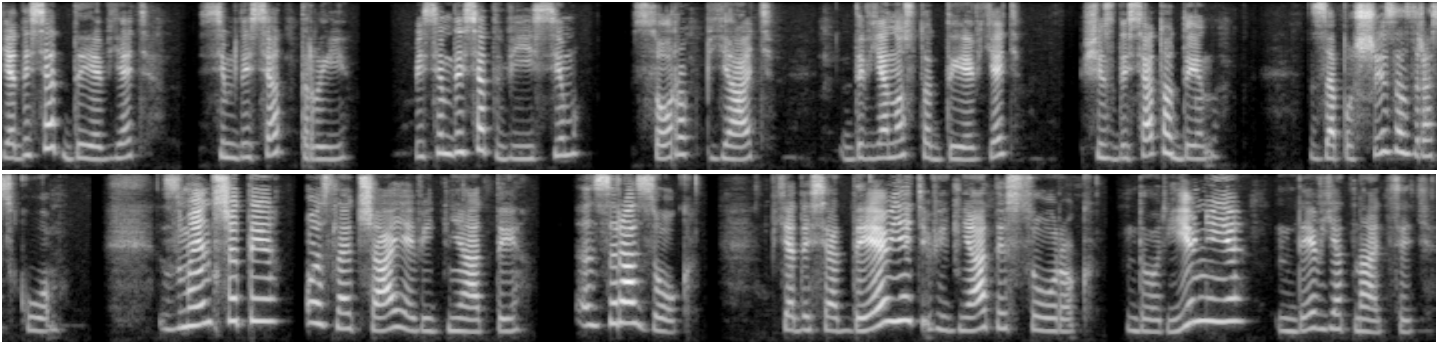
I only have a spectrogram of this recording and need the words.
59, 73, 88, 45, 99, 61. Запиши за зразком. Зменшити означає відняти. Зразок. 59 відняти 40 дорівнює 19.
